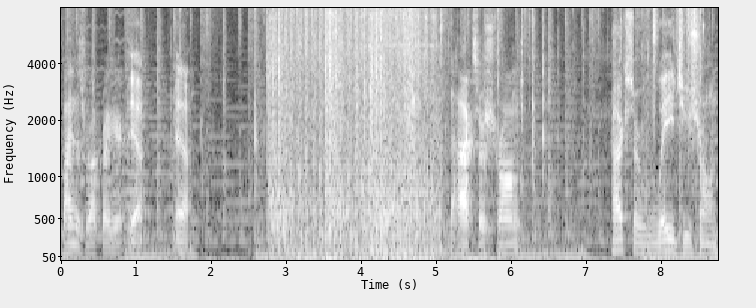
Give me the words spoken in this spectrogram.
Behind this rock right here. Yeah, yeah. The hacks are strong. Hacks are way too strong.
